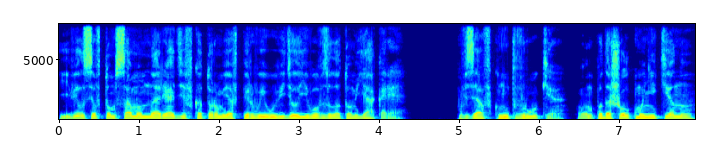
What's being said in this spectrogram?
явился в том самом наряде, в котором я впервые увидел его в золотом якоре. Взяв кнут в руки, он подошел к манекену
